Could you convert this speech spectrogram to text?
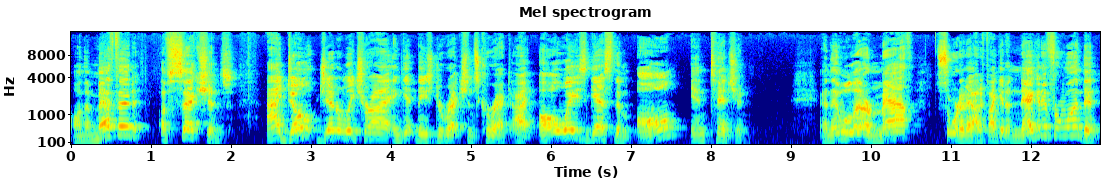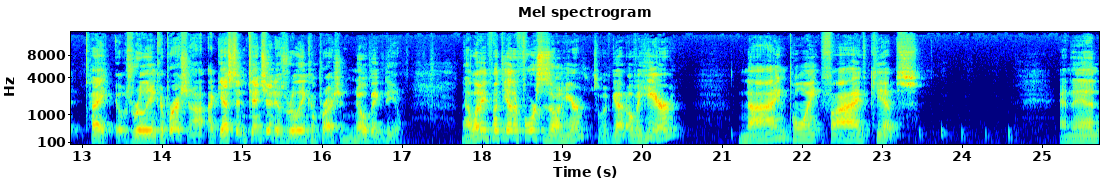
on the method of sections, I don't generally try and get these directions correct. I always guess them all in tension. And then we'll let our math sort it out. If I get a negative for one, then hey, it was really in compression. I, I guessed it in tension, it was really in compression. No big deal. Now let me put the other forces on here. So we've got over here 9.5 kips. And then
